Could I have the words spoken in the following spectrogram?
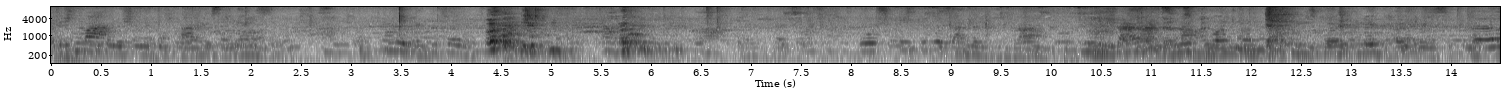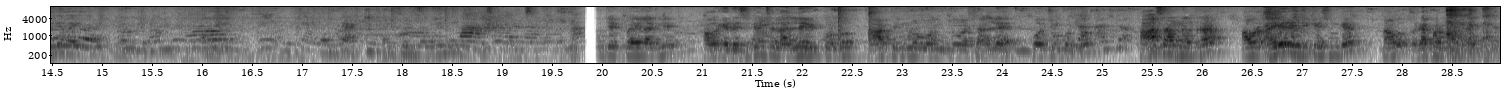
additional information we can provide to Sandals, one on each right leg, high waist. Very wide leg. Subject fail ಆಗಲಿ, ಅವ್ರಿಗೆ ರೆಸಿಡೆನ್ಸಿಯಲ್ಲಿ ಅಲ್ಲೇ ಇಟ್ಕೊಂಡು ಆರು ತಿಂಗಳು ಒಂದು ವರ್ಷ ಅಲ್ಲೇ ಕೋಚಿಂಗ್ ಕೊಟ್ಟು ಪಾಸ್ ಆದ ನಂತರ ಅವ್ರ ಹೈಯರ್ ಎಜುಕೇಷನ್ಗೆ ನಾವು ರೆಫರ್ ಮಾಡ್ತಾ ಇದ್ದೀವಿ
